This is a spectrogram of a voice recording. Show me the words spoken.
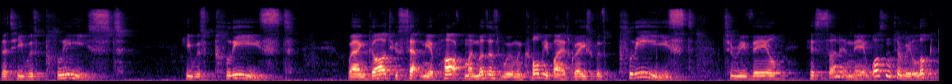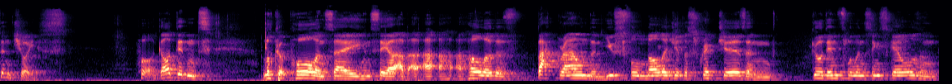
that he was pleased. He was pleased when God, who set me apart from my mother's womb and called me by his grace, was pleased to reveal his son in me. It wasn't a reluctant choice. God didn't look at Paul and say and see a, a, a, whole load of background and useful knowledge of the scriptures and good influencing skills and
